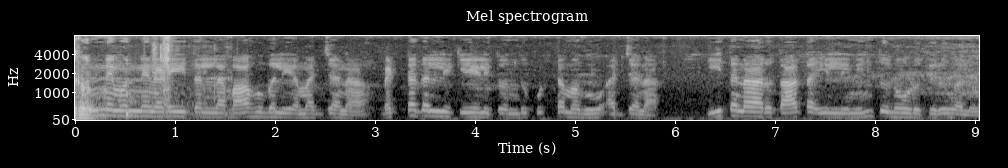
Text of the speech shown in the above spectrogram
ಮಾಡಿದ್ರು ಮೊನ್ನೆ ಮೊನ್ನೆ ನಡೆಯಿತಲ್ಲ ಬಾಹುಬಲಿಯ ಮಜ್ಜನ. ಬೆಟ್ಟದಲ್ಲಿ ಕೇಳಿತೊಂದು ಪುಟ್ಟ ಮಗು ಅಜ್ಜನ. ಈತನಾರು ತಾತ ಇಲ್ಲಿ ನಿಂತು ನೋಡುತ್ತಿರುವನು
